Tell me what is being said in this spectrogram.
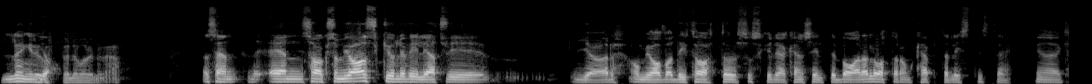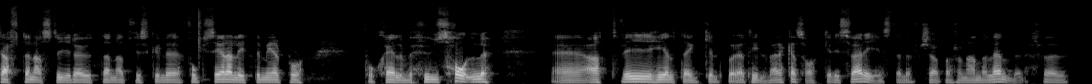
längre ja. upp eller vad det nu är. Och sen en sak som jag skulle vilja att vi gör om jag var diktator så skulle jag kanske inte bara låta de kapitalistiska eh, krafterna styra utan att vi skulle fokusera lite mer på, på självhushåll. Eh, att vi helt enkelt börjar tillverka saker i Sverige istället för att köpa från andra länder. För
